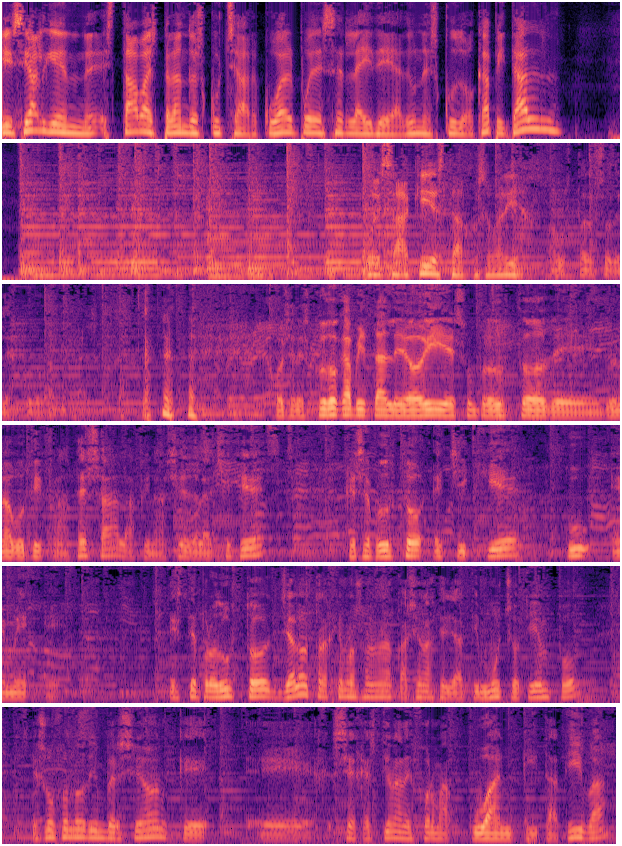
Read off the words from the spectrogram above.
Y si alguien estaba esperando escuchar cuál puede ser la idea de un escudo capital, pues aquí está, José María. Me ha gustado eso del escudo capital. pues el escudo capital de hoy es un producto de, una boutique francesa, la Financier de la Echiquier, que es el producto Echiquier QME. Este producto ya lo trajimos en una ocasión hace ya mucho tiempo. Es un fondo de inversión que eh, se gestiona de forma cuantitativa.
